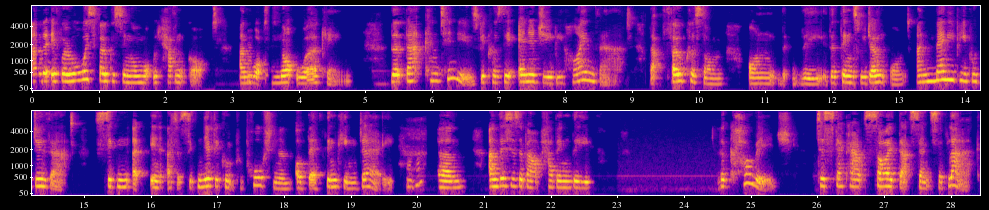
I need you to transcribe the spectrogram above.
And if we're always focusing on what we haven't got and mm-hmm. what's not working, that that continues because the energy behind that that focus on on the, the, the things we don't want. And many people do that in, at a significant proportion of, of their thinking day. Mm-hmm. Um, and this is about having the the courage to step outside that sense of lack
